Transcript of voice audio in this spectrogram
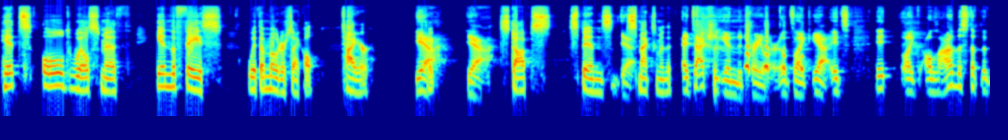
hits old Will Smith in the face with a motorcycle tire. yeah like- yeah Stops, spins, Yeah. smacks him in the. it's actually in the trailer it's like yeah it's it like a lot of the stuff that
